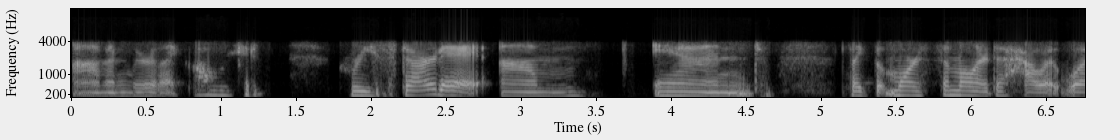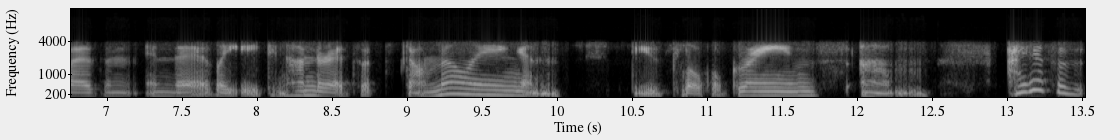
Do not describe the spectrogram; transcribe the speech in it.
Um, and we were like, oh, we could restart it. Um, and like, but more similar to how it was in in the late 1800s with stone milling and these local grains. Um, I just was.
